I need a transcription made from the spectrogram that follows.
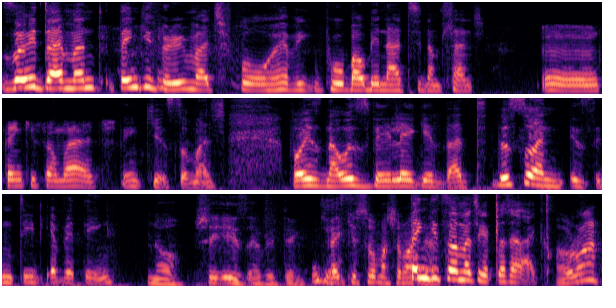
zoe diamond thank you very much for having for uba ube nathi namhlanje Mm, thank you so much. thank you so much boys now is uzivele that this one is indeed everything No, she is everything. Yes. Thank you so much, Amanda. thank you so much ngexesha lakho All right.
